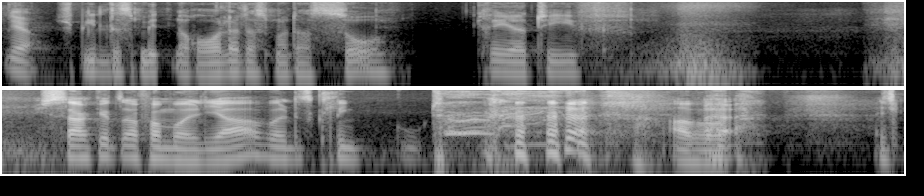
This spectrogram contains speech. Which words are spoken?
Ja. Spielt es mit eine Rolle, dass man das so kreativ. Ich sage jetzt einfach mal ja, weil das klingt gut. Aber ich,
